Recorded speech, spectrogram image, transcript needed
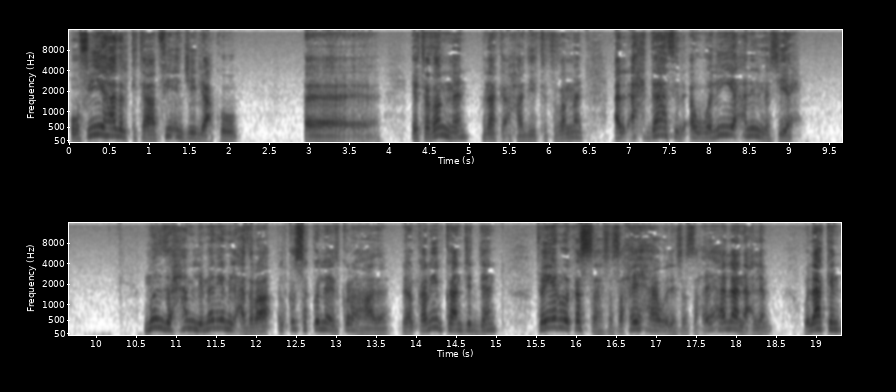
وفي هذا الكتاب في إنجيل يعقوب آه، يتضمن هناك أحاديث تتضمن الأحداث الأولية عن المسيح. منذ حمل مريم العذراء القصة كلها يذكرها هذا لأن قريب كان جدا فيروي قصة صحيحة وليس صحيحة لا نعلم. ولكن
